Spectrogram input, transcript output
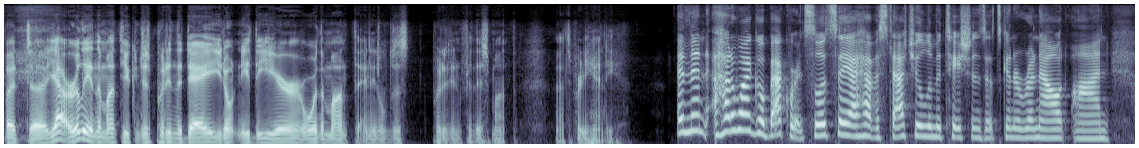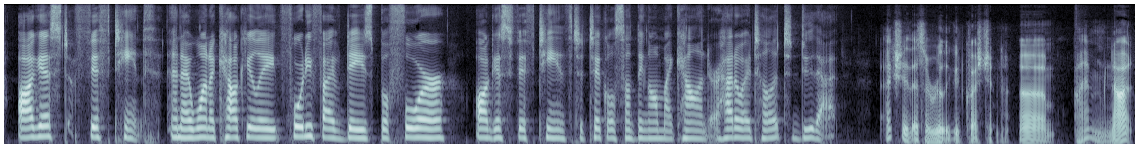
but uh, yeah, early in the month, you can just put in the day. You don't need the year or the month, and it'll just put it in for this month. That's pretty handy. And then how do I go backwards? So let's say I have a statute of limitations that's going to run out on August 15th, and I want to calculate 45 days before August 15th to tickle something on my calendar. How do I tell it to do that? Actually, that's a really good question. Um, I'm not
